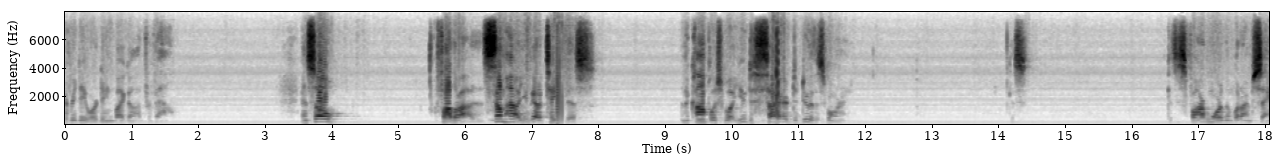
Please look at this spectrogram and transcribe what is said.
every day ordained by God for Val. And so, Father, somehow you've got to take this and accomplish what you desired to do this morning. Because because it's far more than what I'm saying.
